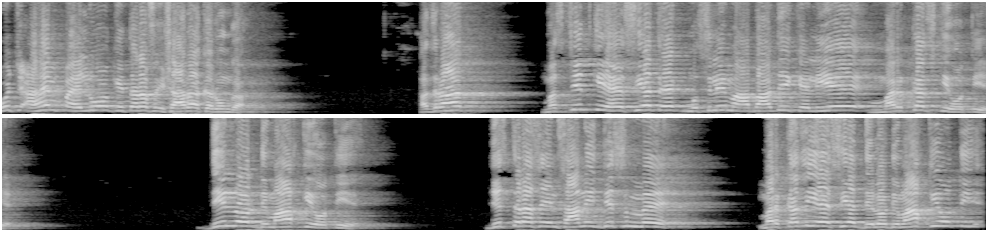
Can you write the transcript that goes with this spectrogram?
कुछ अहम पहलुओं की तरफ़ इशारा करूँगा। हज़रत, मस्जिद की हैसियत एक मुस्लिम आबादी के लिए मरकज की होती है। दिल और दिमाग की होती है। जिस तरह से इंसानी जिस्म में मरकजी हैसियत दिलो दिमाग की होती है।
